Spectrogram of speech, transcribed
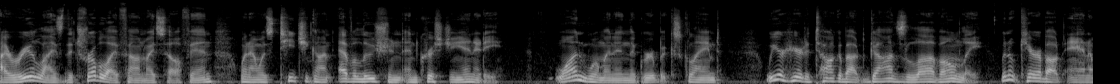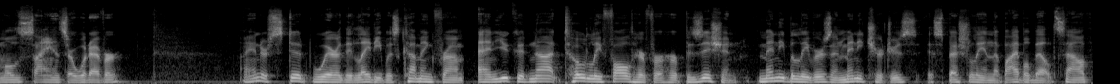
I realized the trouble I found myself in when I was teaching on evolution and Christianity. One woman in the group exclaimed, We are here to talk about God's love only. We don't care about animals, science, or whatever. I understood where the lady was coming from, and you could not totally fault her for her position. Many believers and many churches, especially in the Bible Belt South,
